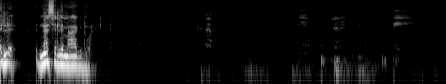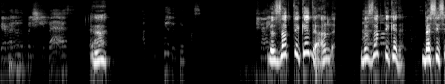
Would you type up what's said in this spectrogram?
ال- الناس اللي معاك دول. أه؟ بالظبط كده. ال- بالظبط كده. بس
